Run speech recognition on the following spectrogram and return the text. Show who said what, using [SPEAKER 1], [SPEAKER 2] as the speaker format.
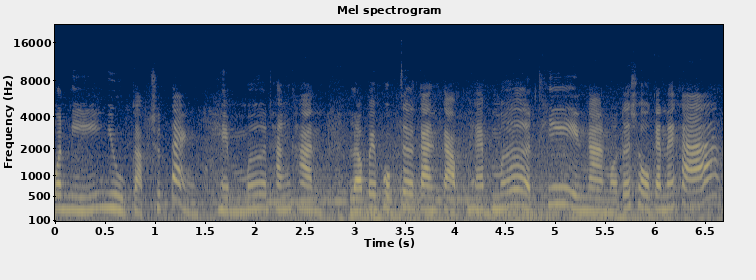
[SPEAKER 1] วันนี้อยู่กับชุดแต่งแฮมเมอร์ทั้งคัน แล้วไปพบเจอกันกับแฮมเมอร์ที่งานมอเตอร์โชว์กันนะคะ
